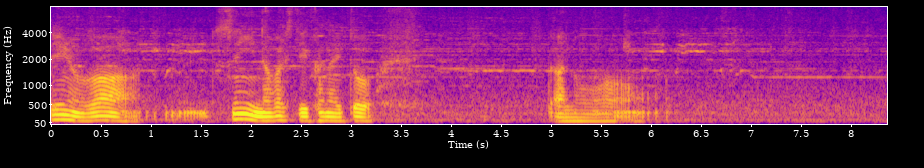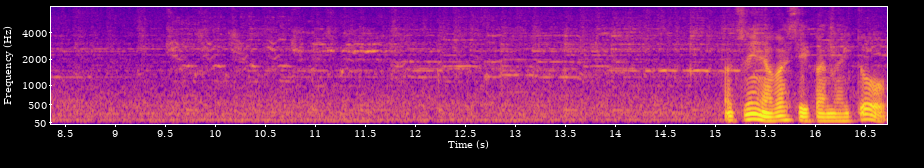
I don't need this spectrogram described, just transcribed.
っていうのは常に流していかないとあの常に流していかないと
